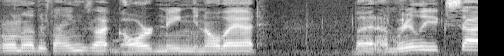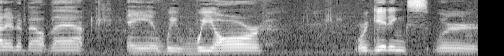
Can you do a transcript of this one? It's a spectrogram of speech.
on other things like gardening and all that. But I'm really excited about that, and we we are we're getting we're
